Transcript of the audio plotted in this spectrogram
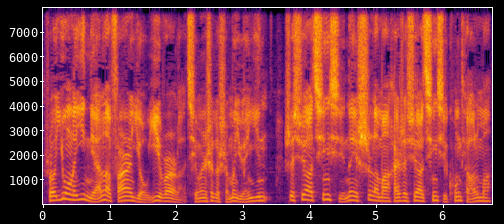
说用了一年了，反而有异味了，请问是个什么原因？是需要清洗内饰了吗？还是需要清洗空调了吗？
